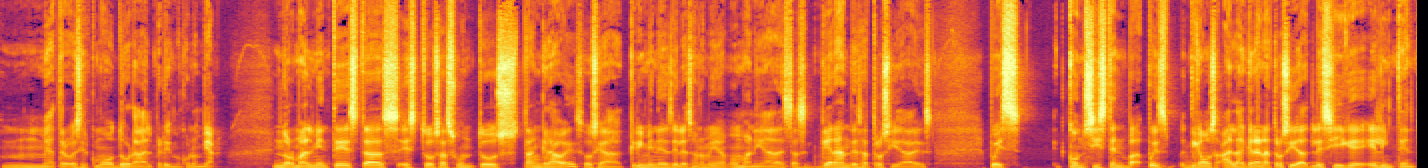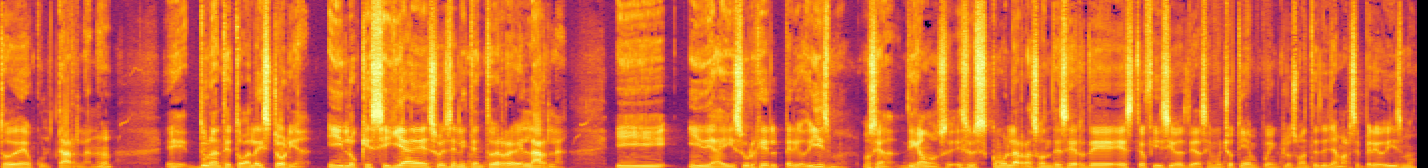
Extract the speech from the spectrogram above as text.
mm, me atrevo a decir, como dorada del periodismo colombiano. Normalmente estas, estos asuntos tan graves, o sea, crímenes de lesa humanidad, estas grandes atrocidades, pues consisten, pues, digamos, a la gran atrocidad le sigue el intento de ocultarla, ¿no? Eh, durante toda la historia. Y lo que sigue a eso es el intento de revelarla. Y, de ahí surge el periodismo. O sea, digamos, eso es como la razón de ser de este oficio desde hace mucho tiempo, incluso antes de llamarse periodismo.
